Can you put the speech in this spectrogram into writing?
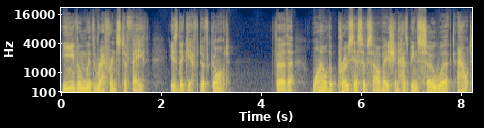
even with reference to faith, is the gift of God. Further, while the process of salvation has been so worked out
